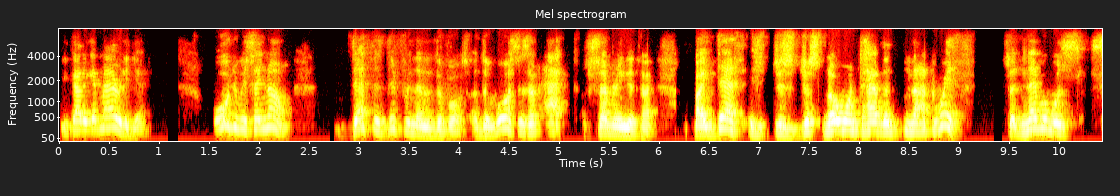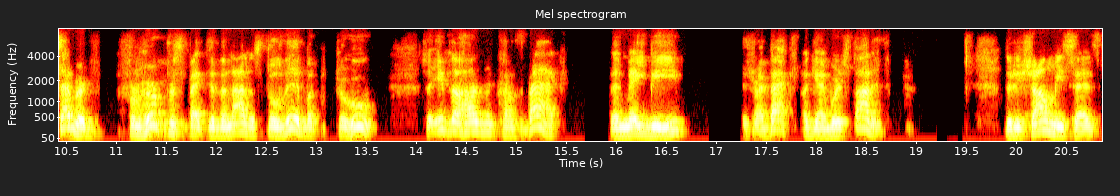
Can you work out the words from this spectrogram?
you got to get married again. Or do we say no? Death is different than a divorce. A divorce is an act of severing the tie. By death, it's just just no one to have the knot with. So it never was severed. From her perspective, the knot is still there, but to who? So if the husband comes back, then maybe it's right back again where it started. The Yerushalmi says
